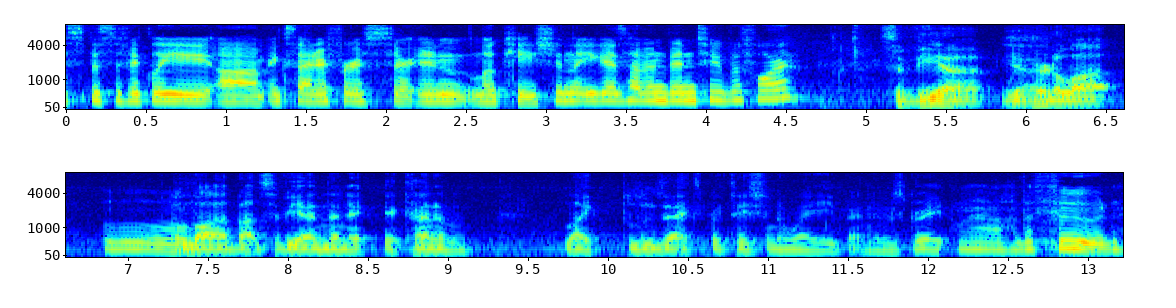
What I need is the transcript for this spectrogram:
specifically um, excited for a certain location that you guys haven't been to before? Sevilla. We've heard a lot, a lot about Sevilla, and then it, it kind of like blew the expectation away. Even it was great. Wow, the food.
